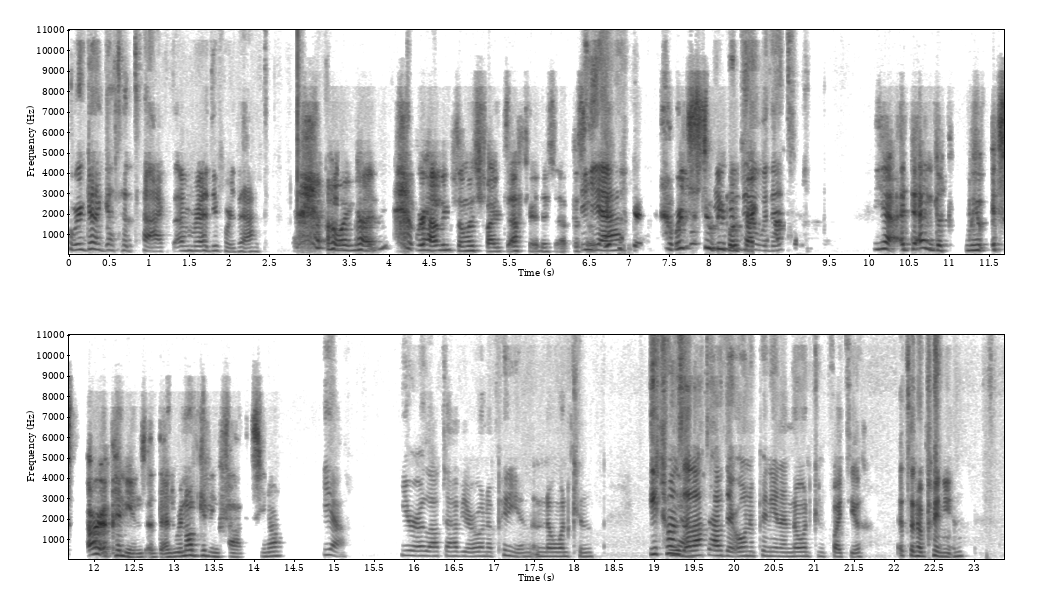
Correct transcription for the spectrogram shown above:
we're gonna get attacked. I'm ready for that. Oh my God, we're having so much fights after this episode. Yeah. We're just two You people deal with it. Yeah, at the end, look, we it's our opinions at the end. We're not giving facts, you know? Yeah. You're allowed to have your own opinion and no one can each one's Yeah. allowed to have their own opinion and no one can fight you. It's an opinion.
